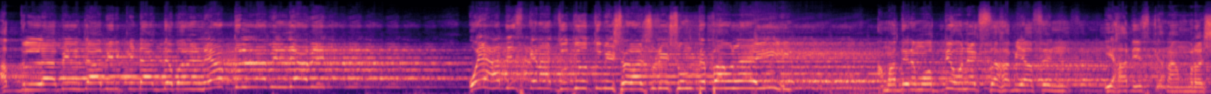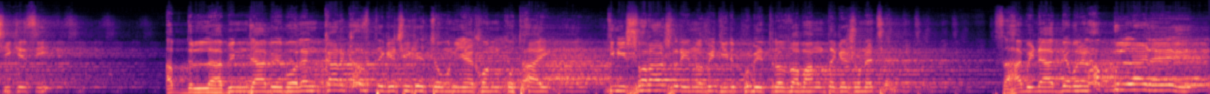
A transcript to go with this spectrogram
আবদুল্লাহ বিন জাবিরকে ডাক দিয়ে বলেন "রে আব্দুল্লাহ বিন জাবির, ওই হাদিস কেনা যদিও তুমি সরাসরি শুনতে পাও নাই, আমাদের মধ্যে অনেক সাহাবি আছেন, এই হাদিস কেনা আমরা শিখেছি। আব্দুল্লাহ বিন জাবির বলেন, কার কাছ থেকে শিখেছ? উনি এখন কোথায়? তিনি সরাসরি নবীজির পবিত্র জবান থেকে শুনেছেন। সাহাবি ডাক দিয়ে বলেন, আবদুল্লাহ রে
